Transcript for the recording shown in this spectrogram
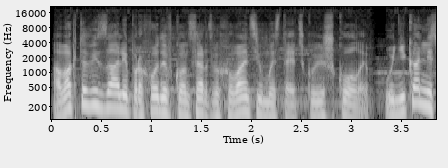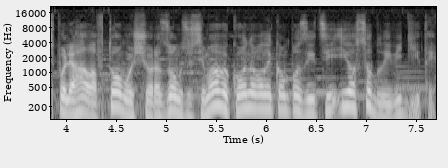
А в актовій залі проходив концерт вихованців мистецької школи. Унікальність полягала в тому, що разом з усіма виконували композиції і особливі діти.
